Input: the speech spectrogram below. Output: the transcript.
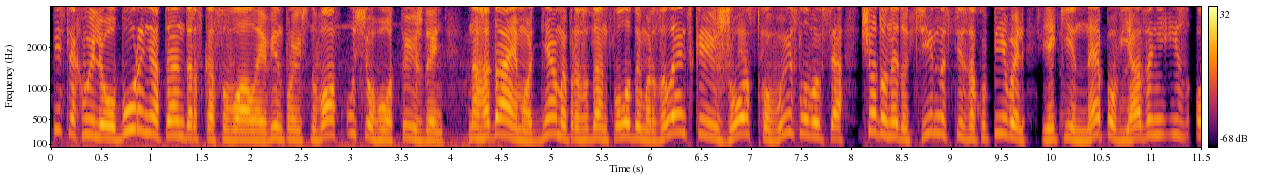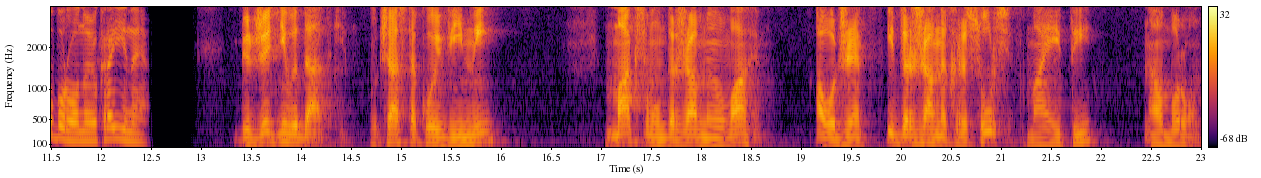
Після хвилі обурення тендер скасували. Він проіснував усього тиждень. Нагадаємо, днями президент Володимир Зеленський жорстко висловився щодо недоцільності закупівель, які не пов'язані із обороною країни. бюджетні видатки у час такої війни, максимум державної уваги, а отже, і державних ресурсів має йти на оборону.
